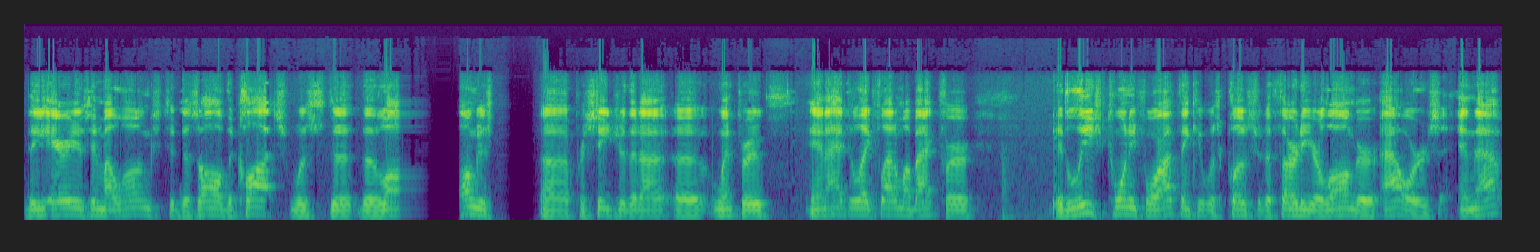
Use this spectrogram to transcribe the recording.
the areas in my lungs to dissolve the clots was the, the long, longest uh, procedure that I uh, went through. And I had to lay flat on my back for at least 24, I think it was closer to 30 or longer hours. And that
